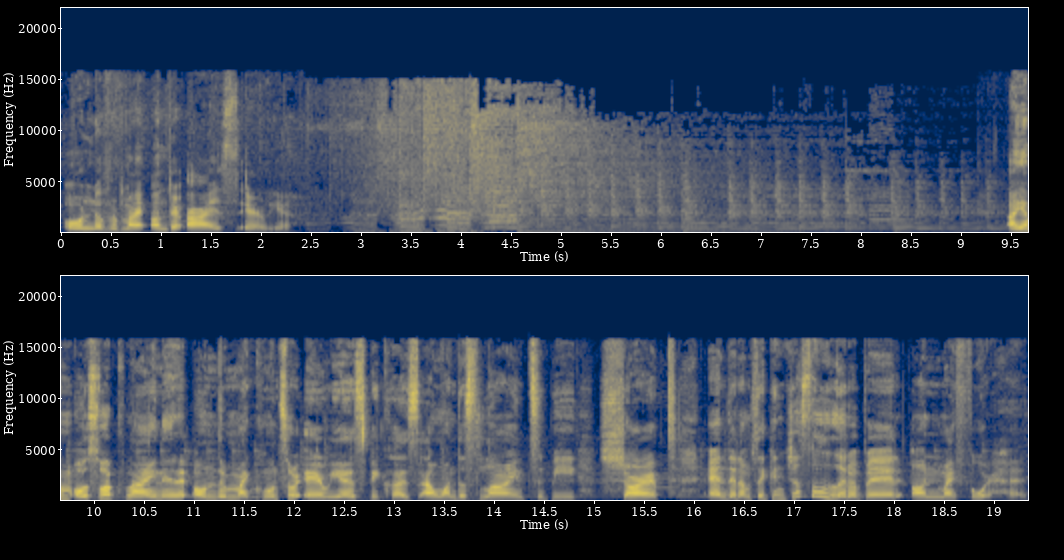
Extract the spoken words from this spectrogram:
all over my under eyes area. I am also applying it under my contour areas because I want this line to be sharp and then I'm taking just a little bit on my forehead.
